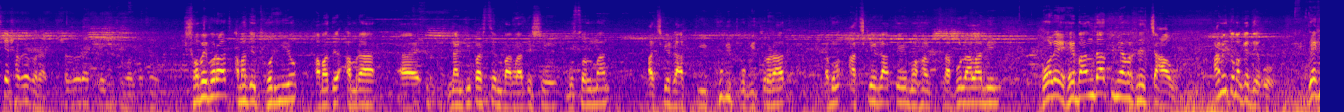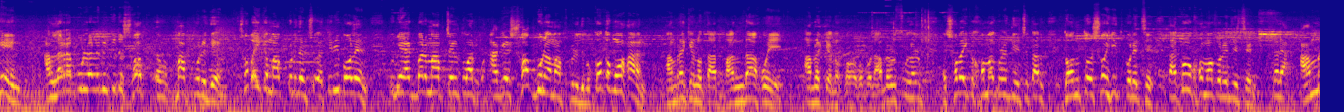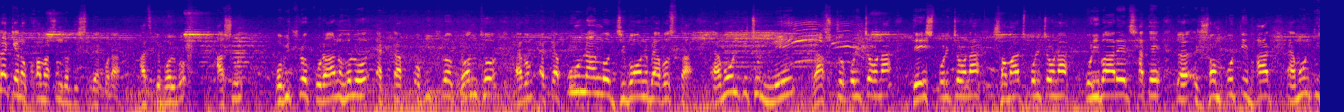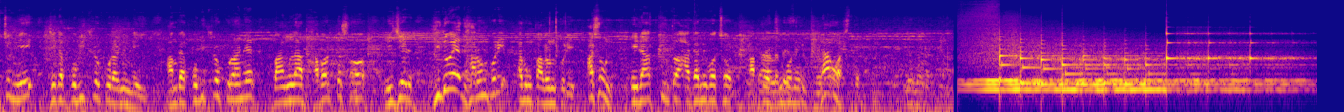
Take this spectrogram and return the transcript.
আজকে সবে বরাত। বরাত কিছু বলতে চাই? বরাত আমাদের ধর্মীয়, আমাদের, আমরা নাইনটি পার্সেন্ট বাংলাদেশে মুসলমান। আজকের রাতটি খুবই পবিত্র রাত এবং আজকের রাতে মহান রাবুল আলমিন বলে, হে বান্দা, তুমি আমার কাছে চাও, আমি তোমাকে দেব। দেখেন, আল্লাহ রাবুল আলমী কিন্তু সব মাফ করে দেন। সবাইকে মাফ করে দেন। তিনি বলেন, তুমি একবার মাফ চাইলে তোমার আগের সব গুণা মাফ করে দেবো। কত মহান। আমরা কেন তার বান্দা হয়ে, আমরা কেন হব না? আমরা রসুল্লাহ সবাইকে ক্ষমা করে দিয়েছে, তার দন্ত শহীদ করেছে, তাকেও ক্ষমা করে দিয়েছেন। তাহলে আমরা কেন ক্ষমা সুন্দর দৃষ্টি দেখব না? আজকে বলব, আসুন পবিত্র কোরআন হলো একটা পবিত্র গ্রন্থ এবং একটা পূর্ণাঙ্গ জীবন ব্যবস্থা। এমন কিছু নেই রাষ্ট্র পরিচালনা দেশ পরিচালনা সমাজ পরিচালনা পরিবারের সাথে সম্পত্তি ভাগ এমন কিছু নেই যেটা পবিত্র কোরআনে নেই। আমরা পবিত্র কোরআনের বাংলা ভাবার্থ সহ নিজের হৃদয়ে ধারণ করি এবং পালন করি। আসুন এই রাত কিন্তু আগামী বছর আপনার জীবনে নাও আসতে পারে।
